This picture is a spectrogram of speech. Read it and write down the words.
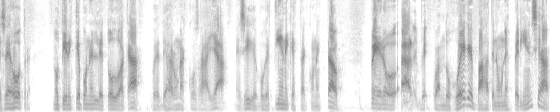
esa es otra. No tienes que ponerle todo acá, puedes dejar unas cosas allá, me sigue, porque tiene que estar conectado. Pero al- cuando juegues vas a tener una experiencia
